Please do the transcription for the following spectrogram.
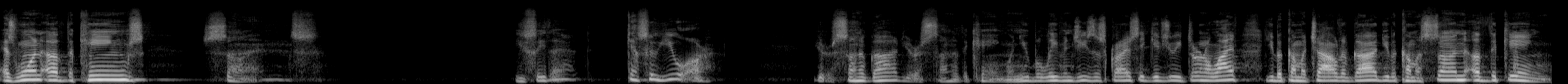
as one of the king's sons. You see that? Guess who you are? You're a son of God. You're a son of the king. When you believe in Jesus Christ, he gives you eternal life. You become a child of God. You become a son of the king.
